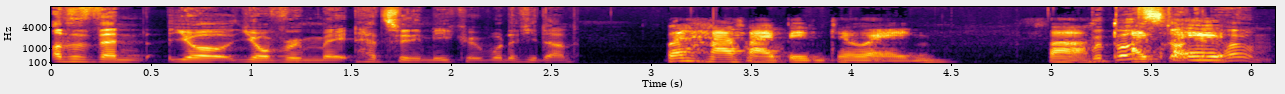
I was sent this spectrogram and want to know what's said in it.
Other than your your roommate Hatsune Miku, what have you done? What have I been doing? Fuck. We're both I stuck play- at home.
